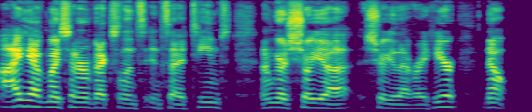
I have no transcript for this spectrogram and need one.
I have my center of excellence inside Teams. and I'm going to show you show you that right here. Now,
